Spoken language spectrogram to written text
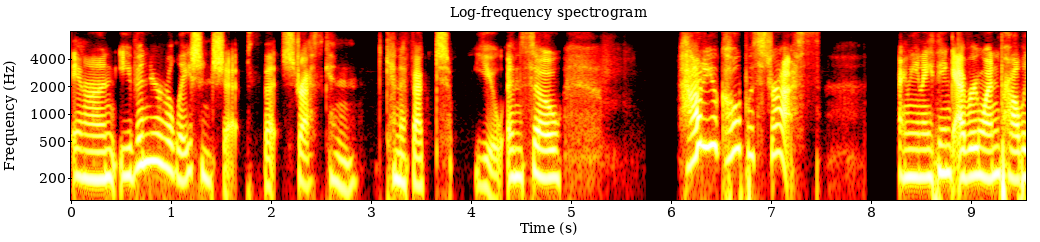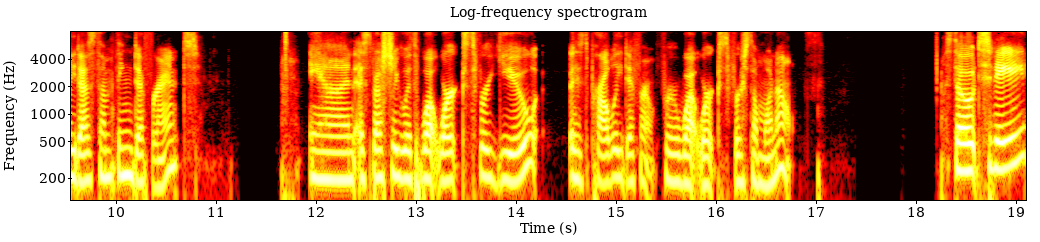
and even your relationships that stress can can affect you. And so how do you cope with stress? I mean, I think everyone probably does something different. And especially with what works for you is probably different for what works for someone else. So today,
